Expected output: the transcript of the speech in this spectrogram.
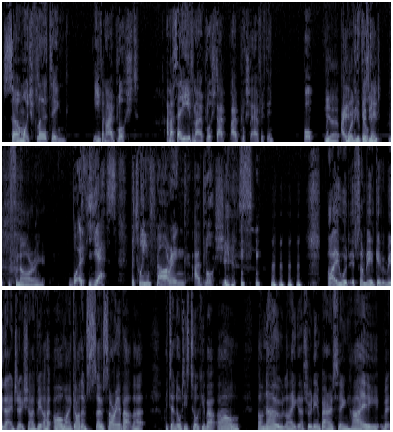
So much flirting. Even I blushed. And I say even I blushed. I, I blush at everything. But, Yeah, I- well, I you're busy did. fnarring. yes, between fnaring, I blush. Yes. I would, if somebody had given me that introduction, I'd be like, oh my God, I'm so sorry about that. I don't know what he's talking about. Oh, oh no, like, that's really embarrassing. Hi. But,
